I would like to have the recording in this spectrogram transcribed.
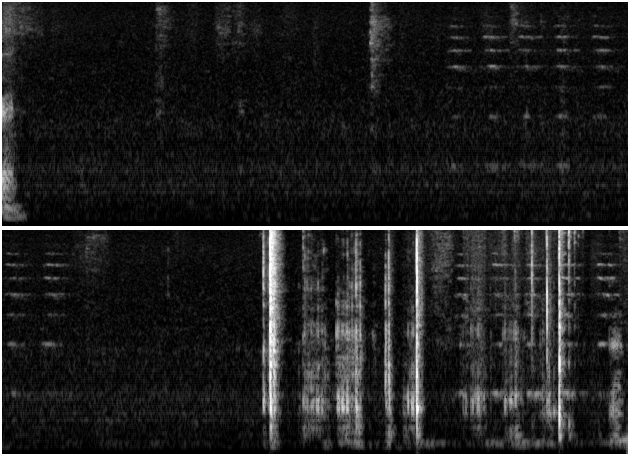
กันกัน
